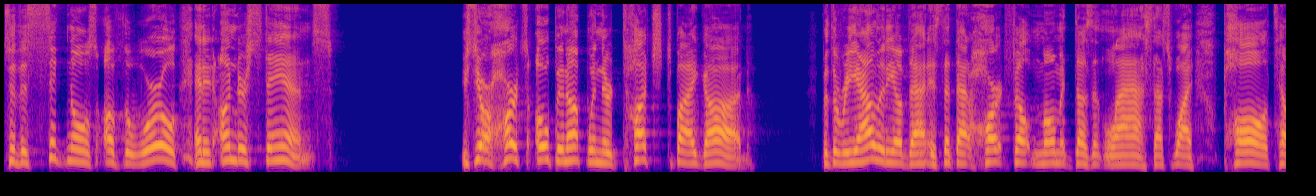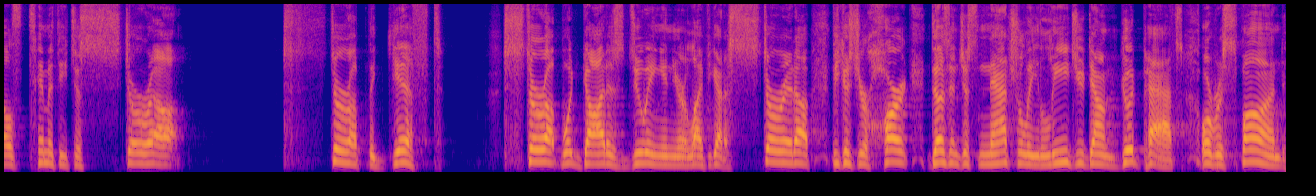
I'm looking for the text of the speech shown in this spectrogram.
to the signals of the world and it understands. You see, our hearts open up when they're touched by God. But the reality of that is that that heartfelt moment doesn't last. That's why Paul tells Timothy to stir up, stir up the gift Stir up what God is doing in your life. You got to stir it up because your heart doesn't just naturally lead you down good paths or respond.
